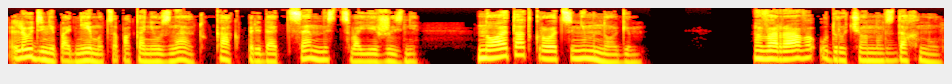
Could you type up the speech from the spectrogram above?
люди не поднимутся, пока не узнают, как придать ценность своей жизни. Но это откроется немногим. Варава удрученно вздохнул.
